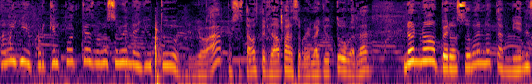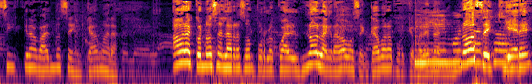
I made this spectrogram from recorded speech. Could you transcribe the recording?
oye, ¿por qué el podcast no lo suben a YouTube? Y yo, ah, pues estamos pensados para subirlo a YouTube, ¿verdad? No, no, pero súbanlo también así grabándose en cámara. Ahora conocen la razón por la cual no la grabamos en cámara, porque Marina no se quiere,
